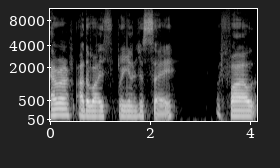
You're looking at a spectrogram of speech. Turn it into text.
error. Otherwise, we're gonna just say file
